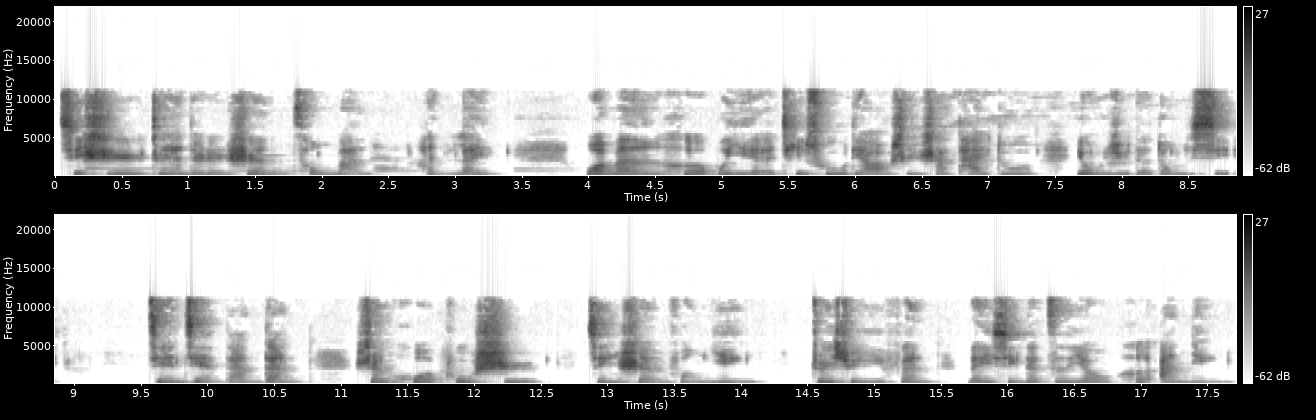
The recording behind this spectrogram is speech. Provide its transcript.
其实，这样的人生匆忙、很累。我们何不也剔除掉身上太多庸愚的东西，简简单单，生活朴实，精神丰盈，追寻一份内心的自由和安宁？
